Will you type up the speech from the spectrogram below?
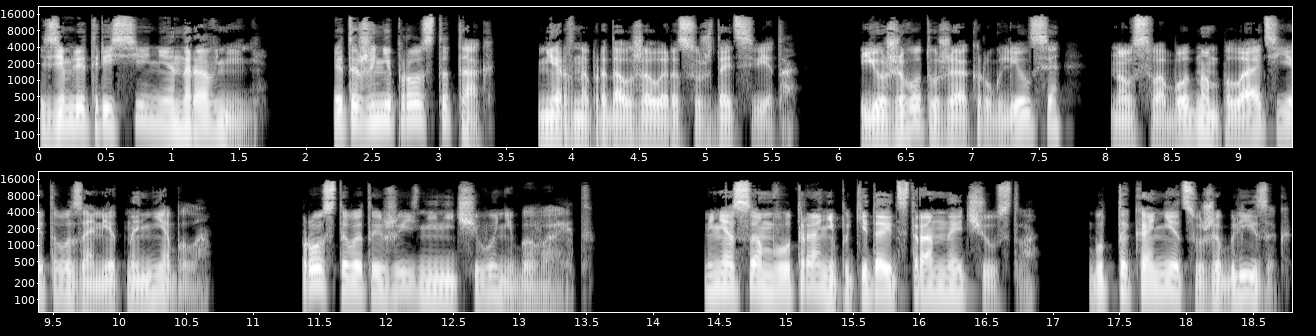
Землетрясение на равнине. Это же не просто так, нервно продолжала рассуждать Света. Ее живот уже округлился, но в свободном платье этого заметно не было. Просто в этой жизни ничего не бывает. Меня с самого утра не покидает странное чувство. Будто конец уже близок.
